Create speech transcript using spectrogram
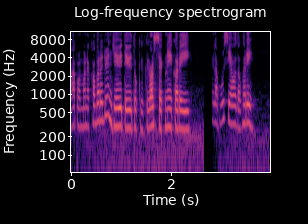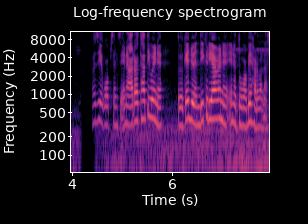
હા, પણ મને ખબર જ હોય ને જેવી તેવી તો કરશે કે નહીં કરે એ પેલા પૂછી આવો તો ખરી. હજી એક ઓપ્શન છે. એને આરા થતી હોય ને તો કે જો દીકરી આવે ને એને ધોવા બેહાડવાના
